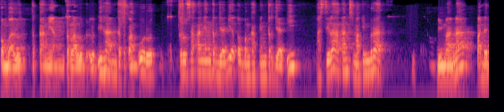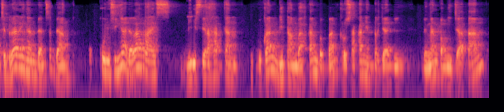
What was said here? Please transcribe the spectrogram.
pembalut tekan yang terlalu berlebihan ke tukang urut, kerusakan yang terjadi atau bengkak yang terjadi pastilah akan semakin berat. Di mana pada cedera ringan dan sedang kuncinya adalah rise, diistirahatkan, bukan ditambahkan beban kerusakan yang terjadi dengan pemijatan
